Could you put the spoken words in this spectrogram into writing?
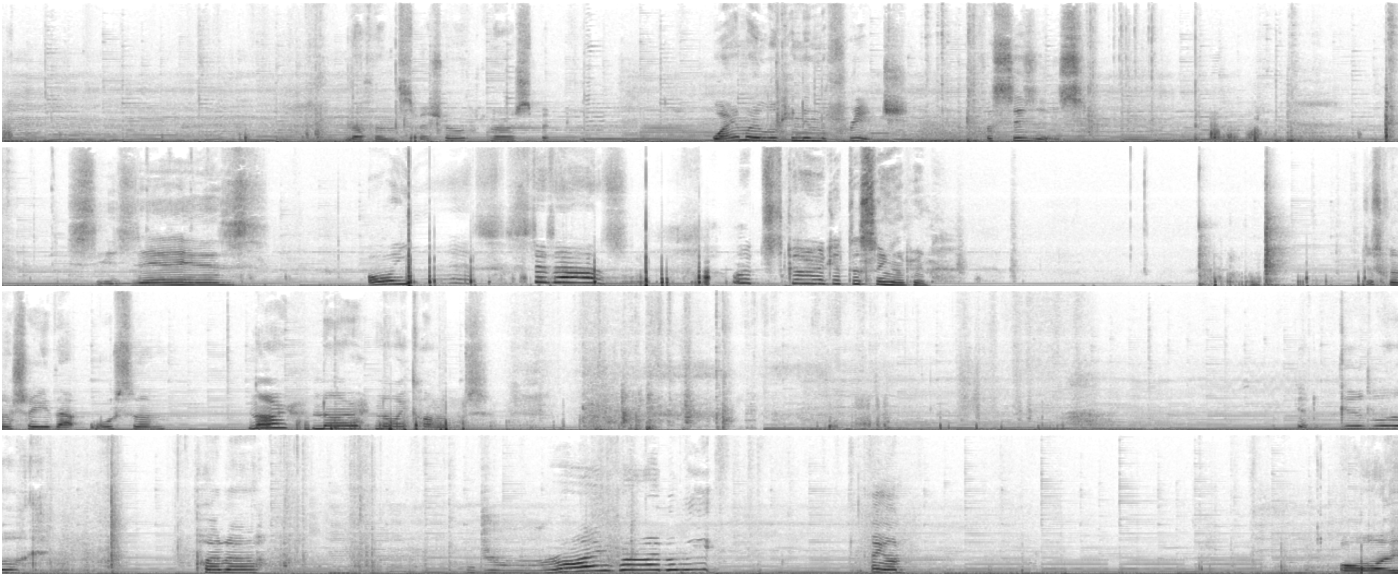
Nothing special, no spe- Why am I looking in the fridge for scissors? Scissors. Oh yes, this thing open. Just gonna show you that awesome. No, no, no, I can't.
